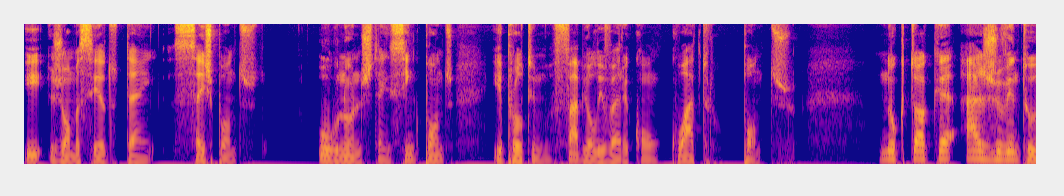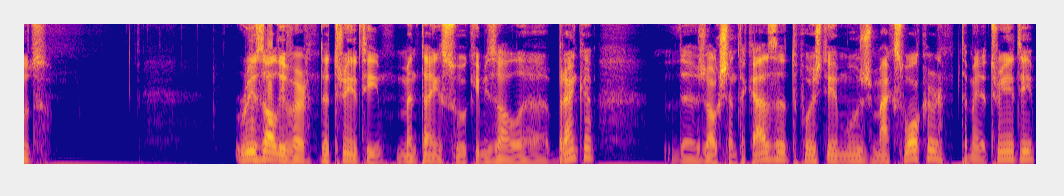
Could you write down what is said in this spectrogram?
e João Macedo tem 6 pontos. Hugo Nunes tem 5 pontos e por último, Fábio Oliveira com 4 pontos. No que toca à juventude, Rhys Oliver, da Trinity, mantém a sua camisola branca, da Jogos Santa Casa. Depois temos Max Walker, também da Trinity.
